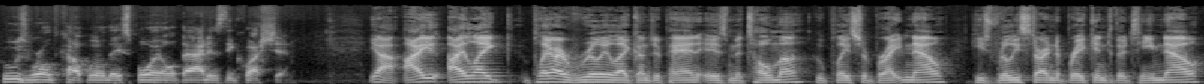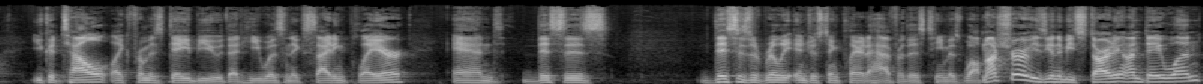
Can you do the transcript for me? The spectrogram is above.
whose World Cup will they spoil? That is the question. Yeah, I, I like player I really like on Japan is Mitoma, who plays for Brighton now. He's really starting to break into their team now. You could tell like from his debut that he was an exciting player, and this is this is a really interesting player to have for this team as well. I'm not sure if he's going to be starting on day one,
